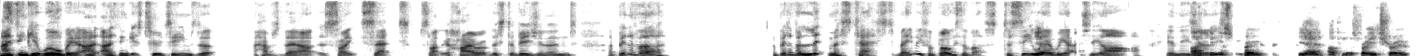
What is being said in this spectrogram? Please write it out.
I think it will be. I, I think it's two teams that have their sight set slightly higher up this division and a bit of a a bit of a litmus test, maybe for both of us, to see yeah. where we actually are in these I early. Think it's true. Yeah, I think it's very true.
